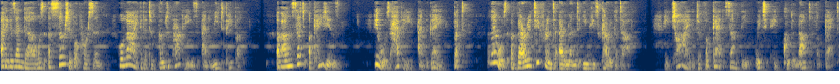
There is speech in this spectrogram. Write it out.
Alexander was a sociable person who liked to go to parties and meet people. Upon such occasions he was happy and gay, but there was a very different element in his character. He tried to forget something which he could not forget.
